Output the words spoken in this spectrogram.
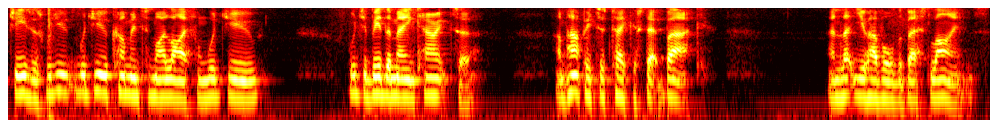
Jesus, would you would you come into my life and would you would you be the main character? I'm happy to take a step back and let you have all the best lines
